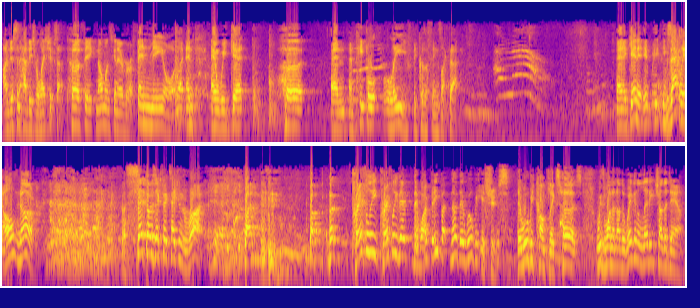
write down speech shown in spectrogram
I'm just going to have these relationships that are perfect. No one's going to ever offend me, or and and we get hurt, and and people leave because of things like that. And again, it, it, exactly, oh no. Set those expectations right. But, but, but prayerfully, prayerfully there, there won't be, but no, there will be issues. There will be conflicts, hurts with one another. We're going to let each other down.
